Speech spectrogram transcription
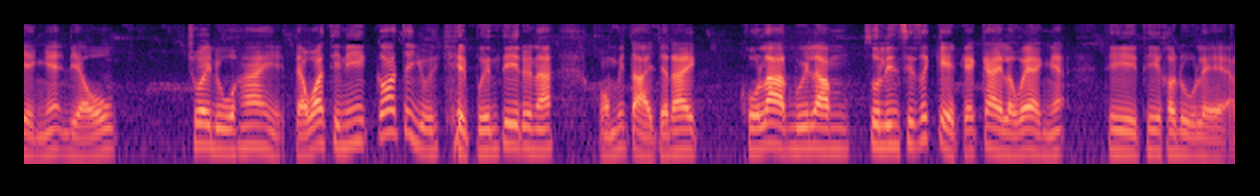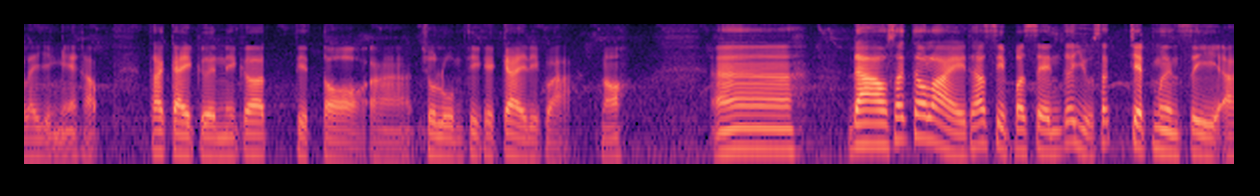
อย่างเงี้ยเดี๋ยวช่วยดูให้ แต่ว่าทีนี้ก็จะอยู่เขตพื้นที่ด้วยนะ ของพี่ต่ายจะได้โคราชบุรีรัมย์สุรินทร์ศรีสะเกดใกล้ๆละแวกเนี้ยที่ที่เขาดูแลอะไรอย่างเงี้ยครับถ้าไกลเกินนี้ก็ติดต่ออโชว์รูมที่ใกล้ ๆ ดีกว่าเนาะอ่า ดาวสักเท่าไหร่ถ้า 10%ก็อยู่สัก 74,000อะ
